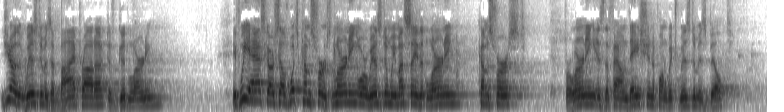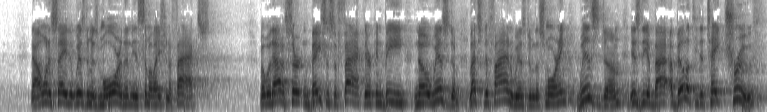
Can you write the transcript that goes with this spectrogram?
Did you know that wisdom is a byproduct of good learning? If we ask ourselves which comes first, learning or wisdom, we must say that learning comes first. For learning is the foundation upon which wisdom is built. Now, I want to say that wisdom is more than the assimilation of facts. But without a certain basis of fact, there can be no wisdom. Let's define wisdom this morning. Wisdom is the ability to take truth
